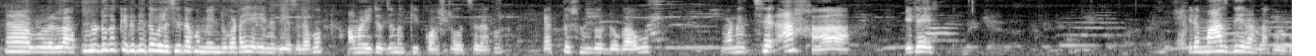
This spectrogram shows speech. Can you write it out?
ওকে পনেরো টাকা কেটে দিতে বলেছি। দেখো মেন ডোকাটাই এনে দিয়েছে। দেখো, আমার এটার জন্য কি কষ্ট হচ্ছে, দেখো। এত সুন্দর ডোকা ও মনে হচ্ছে, আহা! এটা এটা মাছ দিয়ে রান্না করব।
